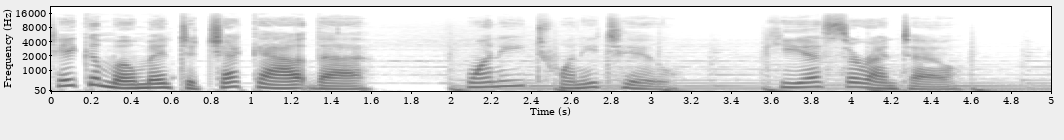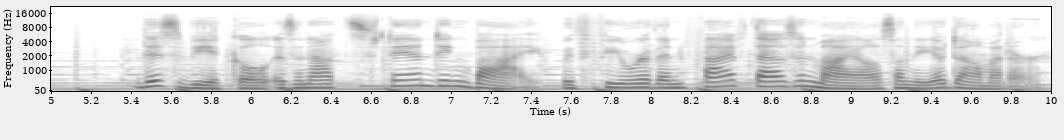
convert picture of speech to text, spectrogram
Take a moment to check out the 2022 Kia Sorento. This vehicle is an outstanding buy with fewer than 5,000 miles on the odometer.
